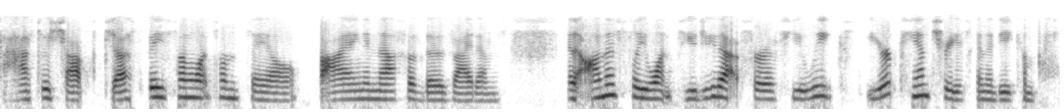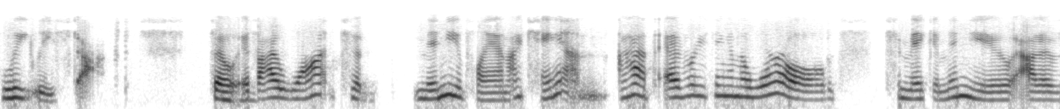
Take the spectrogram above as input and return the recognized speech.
I have to shop just based on what's on sale, buying enough of those items. And honestly, once you do that for a few weeks, your pantry is going to be completely stocked. So mm-hmm. if I want to menu plan, I can. I have everything in the world to make a menu out of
